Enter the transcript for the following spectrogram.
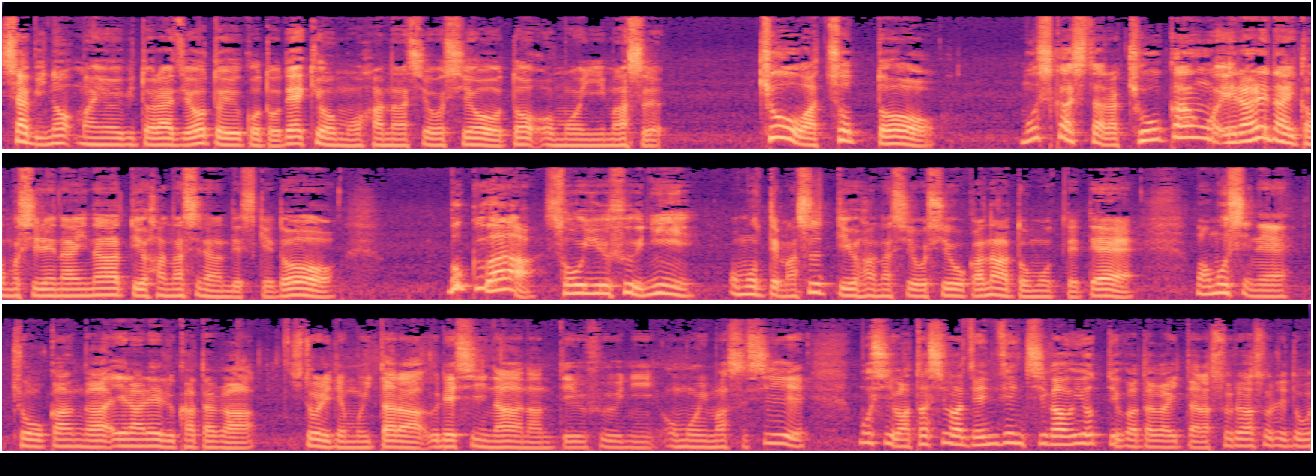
シャビの迷い人ラジオということで今日もお話をしようと思います。今日はちょっと、もしかしたら共感を得られないかもしれないなっていう話なんですけど、僕はそういうふうに思ってますっていう話をしようかなと思ってて、まあ、もしね、共感が得られる方が一人でもいたら嬉しいななんていうふうに思いますし、もし私は全然違うよっていう方がいたら、それはそれで教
